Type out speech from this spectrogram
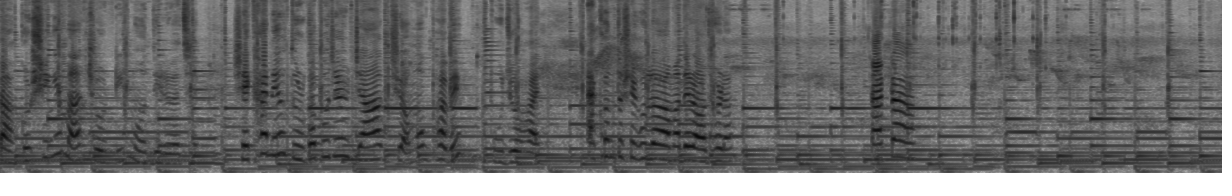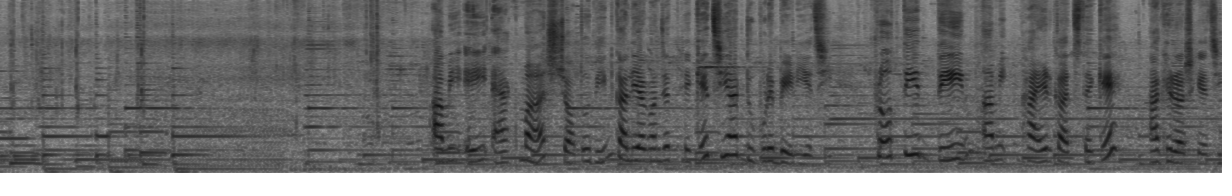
কাকর সিংহে মা চণ্ডীর মন্দির রয়েছে। সেখানেও দুর্গাপুজোর জাঁক জমক ভাবে পুজো হয়। এখন তো সেগুলো আমাদের অধরা। টাটা। আমি এই এক মাস যতদিন কালিয়াগঞ্জে থেকেছি আর দুপুরে বেরিয়েছি, প্রতিদিন আমি ভাইয়ের কাছ থেকে আখের রস খেয়েছি।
